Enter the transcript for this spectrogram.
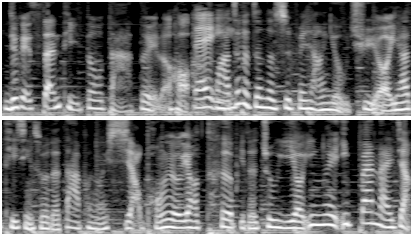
你就可以三题都答对了哈。对，哇，这个真的是非常有趣哦，也要提醒所有的大朋友、小朋友要特别的注意哦，因为一般来讲，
